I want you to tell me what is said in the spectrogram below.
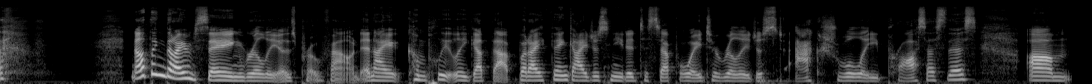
nothing that I'm saying really is profound, and I completely get that. But I think I just needed to step away to really just actually process this. Um,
